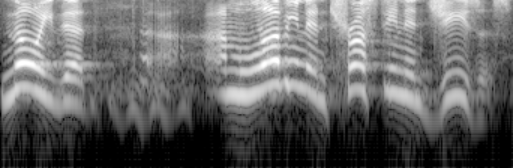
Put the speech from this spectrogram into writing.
knowing that I'm loving and trusting in Jesus,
